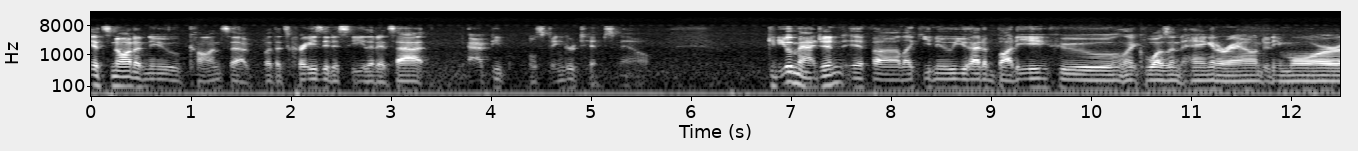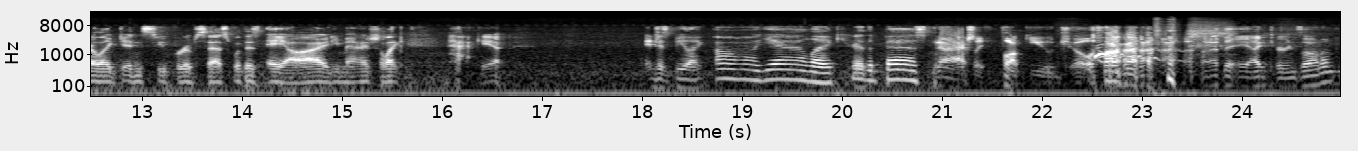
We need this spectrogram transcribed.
it's not a new concept, but it's crazy to see that it's at at people's fingertips now. Can you imagine if, uh, like, you knew you had a buddy who, like, wasn't hanging around anymore, like, getting super obsessed with his AI, and you managed to, like, hack it, and just be like, "Oh yeah, like you're the best." No, actually, fuck you, Joe. the AI turns on him.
